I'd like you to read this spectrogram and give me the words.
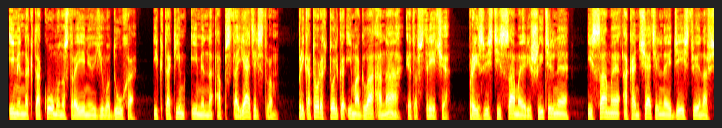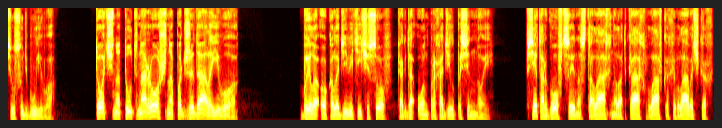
именно к такому настроению его духа и к таким именно обстоятельствам, при которых только и могла она, эта встреча, произвести самое решительное и самое окончательное действие на всю судьбу его. Точно тут нарочно поджидала его, было около девяти часов, когда он проходил по сенной. Все торговцы на столах, на лотках, в лавках и в лавочках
